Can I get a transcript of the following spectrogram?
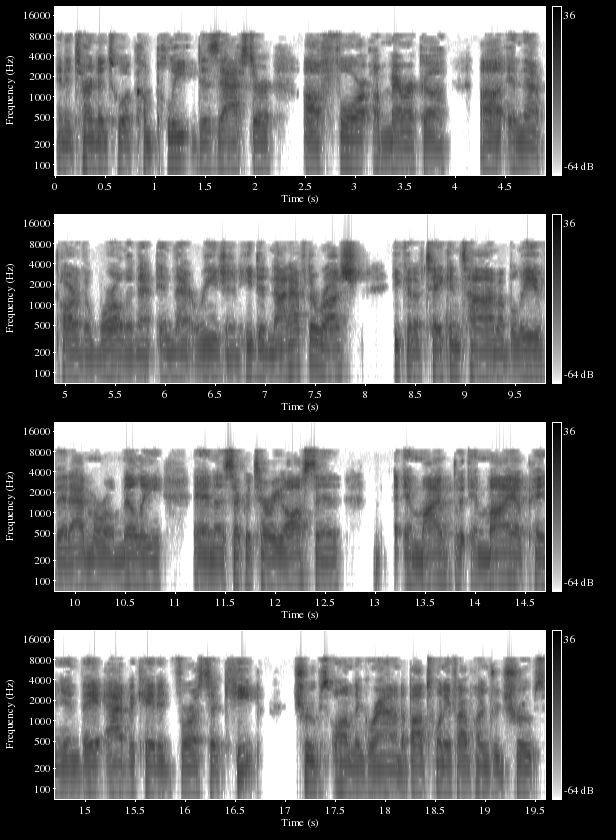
and it turned into a complete disaster uh, for America uh, in that part of the world, in that in that region. He did not have to rush. He could have taken time. I believe that Admiral Milley and uh, Secretary Austin in my in my opinion, they advocated for us to keep troops on the ground, about 2,500 troops,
